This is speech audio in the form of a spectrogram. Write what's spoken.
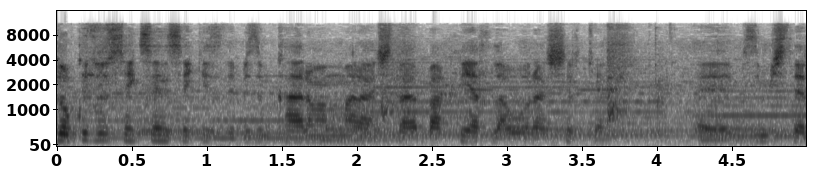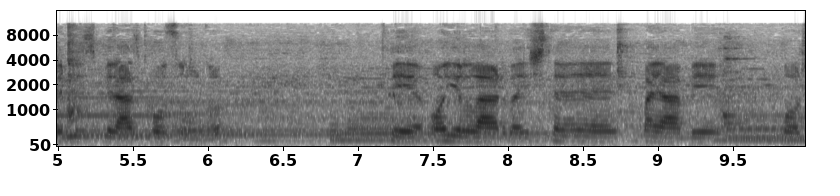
Yıl 1988'di. Bizim Kahramanmaraş'ta bakliyatla uğraşırken e, bizim işlerimiz biraz bozuldu. E, o yıllarda işte e, bayağı bir borç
